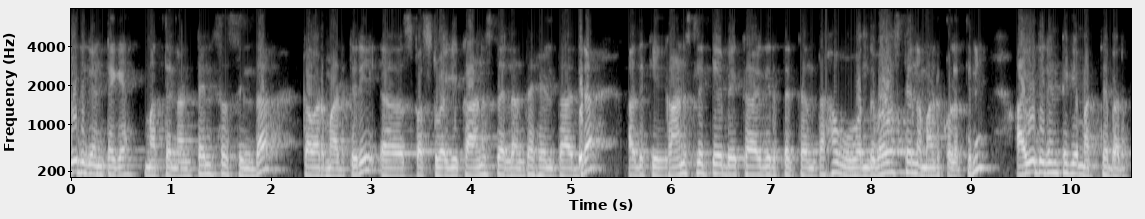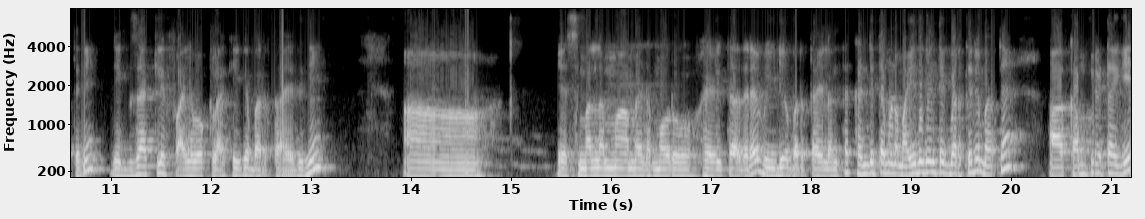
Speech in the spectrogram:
ಐದು ಗಂಟೆಗೆ ಮತ್ತೆ ನಾನು ಟೆನ್ಸಸ್ ಇಂದ ಕವರ್ ಮಾಡ್ತೀರಿ. ಸ್ಪಷ್ಟವಾಗಿ ಕಾಣಿಸ್ತಾ ಇಲ್ಲ ಅಂತ ಹೇಳ್ತಾ ಇದ್ದೀರಾ. ಅದಕ್ಕೆ ಕಾಣಿಸ್ಲಿಕ್ಕೆ ಬೇಕಾಗಿರ್ತಕ್ಕಂತಹ ಒಂದು ವ್ಯವಸ್ಥೆಯನ್ನ ಮಾಡ್ಕೊಳ್ತೀನಿ. ಐದು ಗಂಟೆಗೆ ಮತ್ತೆ ಬರ್ತೀನಿ. ಎಕ್ಸಾಕ್ಟ್ಲಿ ಫೈವ್ ಓ ಕ್ಲಾಕಿಗೆ ಬರ್ತಾ ಇದ್ದೀನಿ. ಆ ಎಸ್ ಮಲ್ಲಮ್ಮ ಮೇಡಮ್ ಅವರು ಹೇಳ್ತಾ ಇದ್ದಾರೆ. ವಿಡಿಯೋ ಬರ್ತಾ ಇಲ್ಲ ಅಂತ. ಖಂಡಿತ ಮೇಡಮ್ ಐದು ಗಂಟೆಗೆ ಬರ್ತೀನಿ ಮತ್ತೆ ಕಂಪ್ಲೀಟ್ ಆಗಿ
